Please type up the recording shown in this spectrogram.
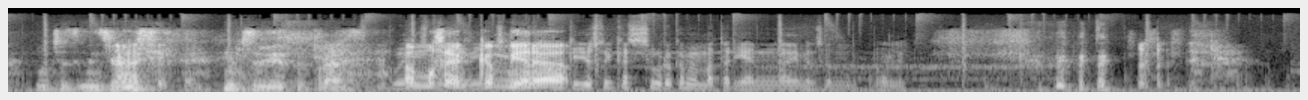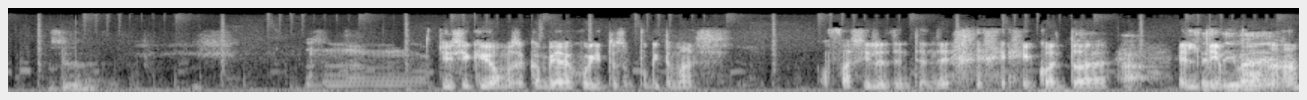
muchas dimensiones, Ah, sí. muchas temporales. Güey, Vamos a cambiar chido, a- Aunque yo estoy casi seguro que me mataría en una dimensión paralela. Posiblemente. Yo sí que íbamos a cambiar a jueguitos un poquito más fáciles de entender en cuanto a Ah, el tiempo. Iba, Ajá.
